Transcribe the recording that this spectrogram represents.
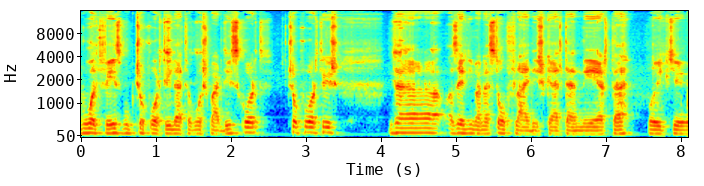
volt Facebook csoport, illetve most már Discord csoport is de azért nyilván ezt offline is kell tenni érte, hogy,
